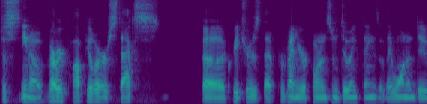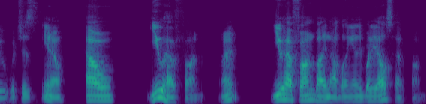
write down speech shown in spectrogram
just you know very popular stacks uh, creatures that prevent your opponents from doing things that they want to do, which is you know how you have fun, right? You have fun by not letting anybody else have fun.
